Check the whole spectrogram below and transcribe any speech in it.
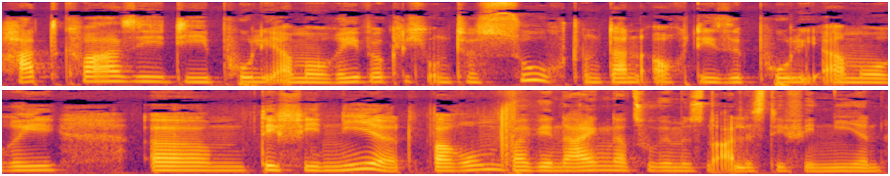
hat quasi die Polyamorie wirklich untersucht und dann auch diese Polyamorie ähm, definiert. Warum? Weil wir neigen dazu, wir müssen alles definieren.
